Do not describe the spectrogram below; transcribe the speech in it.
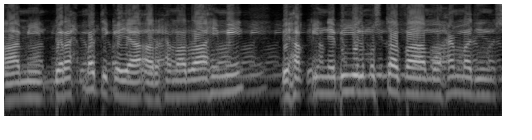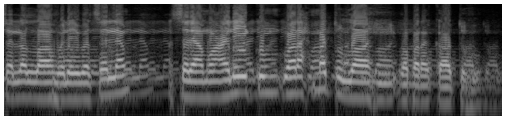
ആമീൻ. ബിറഹ്മതിക യാ അർഹമർ റാഹിമീൻ. ബിഹഖി നബിയിൽ മുസ്തഫ മുഹമ്മദിൻ സല്ലല്ലാഹു അലൈഹി വസല്ലം. അസ്സലാമു അലൈക്കും വറഹ്മത്തുള്ളാഹി വബറകാതുഹു.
